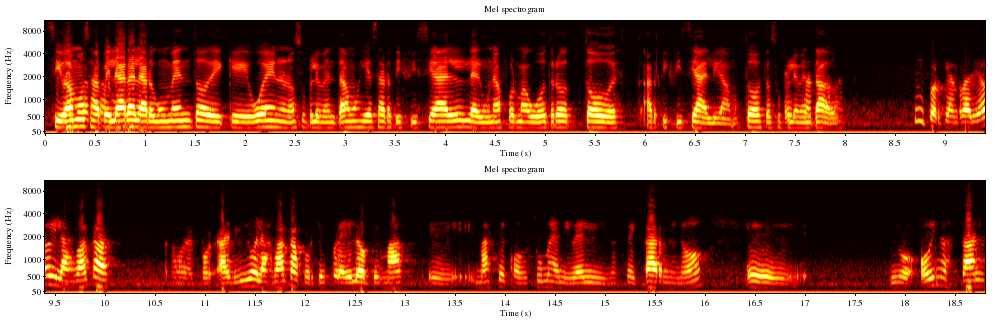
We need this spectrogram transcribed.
si vamos a apelar al argumento de que, bueno, nos suplementamos y es artificial, de alguna forma u otra, todo es artificial, digamos, todo está suplementado. Sí, porque en realidad hoy las vacas, digo las vacas porque es por ahí lo que más, eh, más se consume a nivel, no sé, carne, ¿no? Eh, digo, hoy no están,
